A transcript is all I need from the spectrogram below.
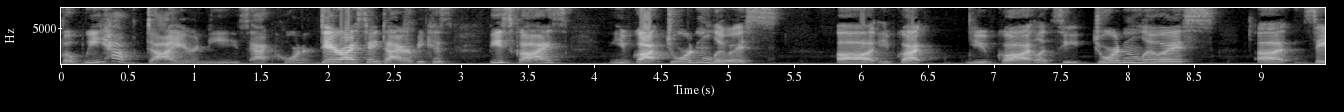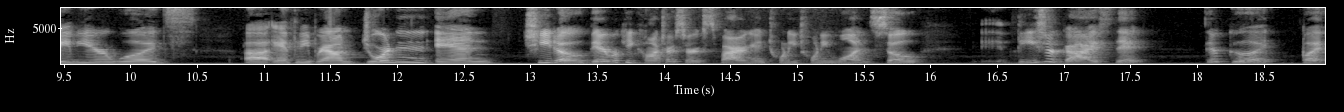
but we have dire needs at corner. Dare I say dire because these guys you've got Jourdan Lewis, uh, you've got you've got let's see Jourdan Lewis, uh, Xavier Woods, uh, Anthony Brown, Jourdan and Chido. Their rookie contracts are expiring in 2021, so these are guys that they're good, but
